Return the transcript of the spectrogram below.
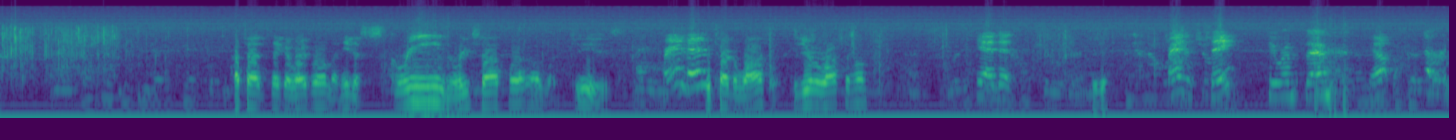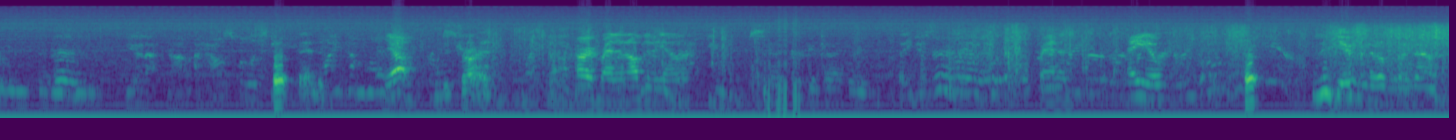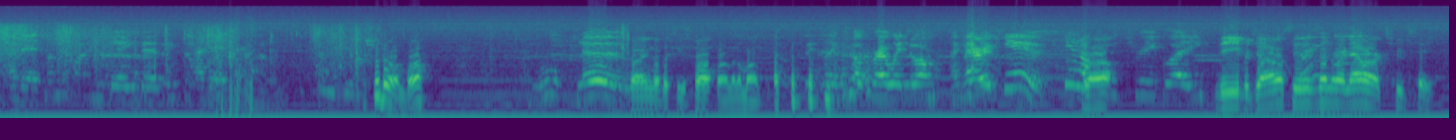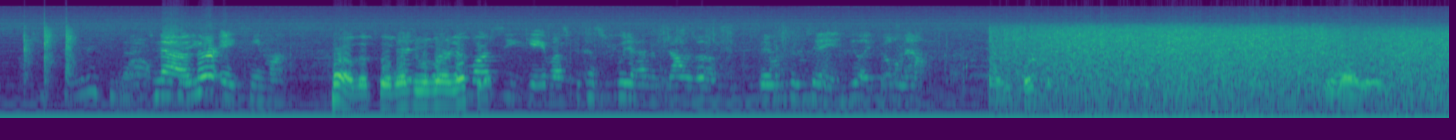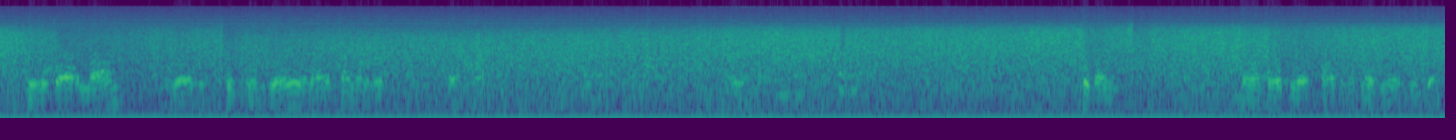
I tried to take it away from him, and he just screamed and reached out for it. I was like, jeez. We Brandon. tried to wash it. Did you ever wash it, hon? Yeah, I did. Did you? Brandon, see? He wants them. Yep. Uh, Yep. He's trying. All right, Brandon, I'll do the honor. Brandon. Hey, you. uh, I think you opened it upside down. I did. Yeah, you did. I did. what you doing, boy? Ooh, clothes. Going will be too small for him in a month. Like he'll grow into them. I Very cute. Get off the tree, buddy. the pajama season right now are 2T. No, they're 18 months. No, that's the ones he was wearing That yesterday. Marcy gave us because we didn't have the pajamas with us. They were too tea, and he like filled them out. Oh, he's perfect. We have a really dad and mom. We got a Christy and Jerry, and I have time on it. That's Sobat, jangan lupa buat salat atas wajahnya,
